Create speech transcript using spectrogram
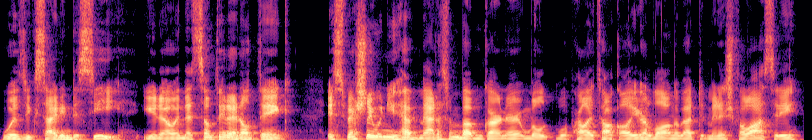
was exciting to see. You know, and that's something I don't think especially when you have Madison Bumgarner, and we'll we'll probably talk all year long about diminished velocity.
